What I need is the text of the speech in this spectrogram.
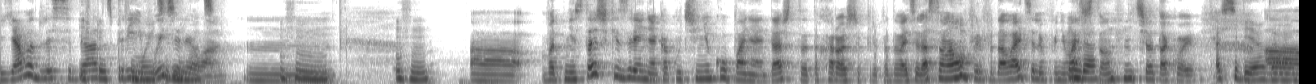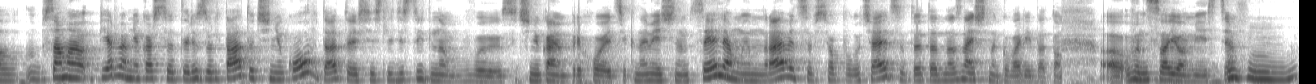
Я вот для себя и, в принципе, три выделила. Угу. Угу. А, вот не с точки зрения, как ученику понять, да, что это хороший преподаватель, а самому преподавателю понимать, да. что он ничего такой. О себе, а, да. Самое первое, мне кажется, это результат учеников, да, то есть если действительно вы с учениками приходите к намеченным целям, им нравится, все получается, то это однозначно говорит о том, э, вы на своем месте. Угу.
